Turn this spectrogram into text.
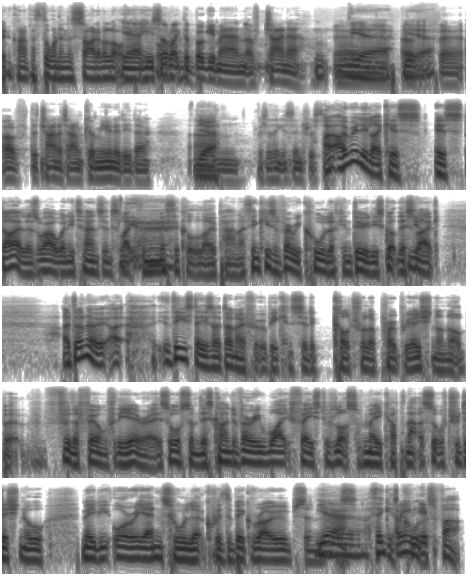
been kind of a thorn in the side of a lot of Yeah, people. he's sort of like the boogeyman of China. um, Yeah, of, yeah. Uh, of the Chinatown community there. Yeah. um, which I think is interesting. I, I really like his his style as well when he turns into like the mythical Lo Pan. I think he's a very cool looking dude. He's got this like. I don't know. I, these days, I don't know if it would be considered cultural appropriation or not, but for the film, for the era, it's awesome. This kind of very white faced with lots of makeup and that sort of traditional, maybe Oriental look with the big robes. And Yeah. I think it's I mean, cool it- as fuck.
